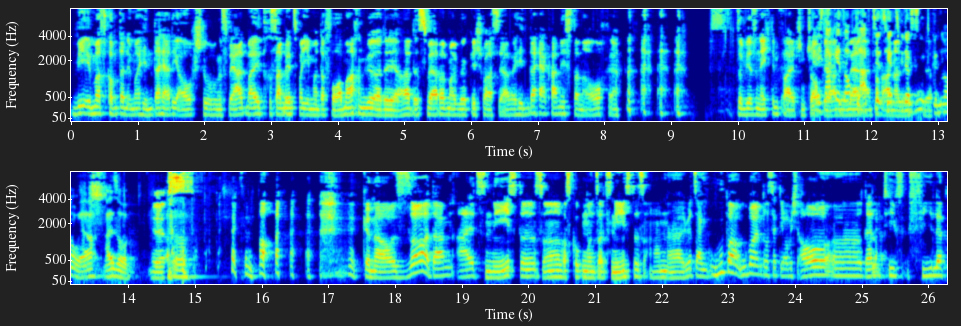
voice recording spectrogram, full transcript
wie immer, es kommt dann immer hinterher die Aufstufung. Es wäre halt mal interessant, wenn es mal jemand davor machen würde. Ja, das wäre dann mal wirklich was. Ja, aber hinterher kann ich es dann auch. Ja. so, wir sind echt im falschen Job. Ja, ich sag ja, jetzt auch, die Aktie ist jetzt wieder gut, genau, ja. Also. Ja. genau. genau. So, dann als nächstes, äh, was gucken wir uns als nächstes an? Äh, ich würde sagen, Uber. Uber interessiert, glaube ich, auch äh, relativ viele.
